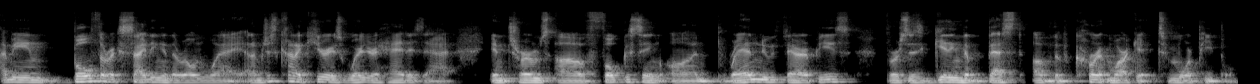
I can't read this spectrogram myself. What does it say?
I mean, both are exciting in their own way. And I'm just kind of curious where your head is at in terms of focusing on brand new therapies versus getting the best of the current market to more people.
